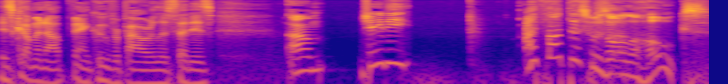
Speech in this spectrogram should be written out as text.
is coming up. Vancouver power list, that is. Um, JD, I thought this was all a hoax.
